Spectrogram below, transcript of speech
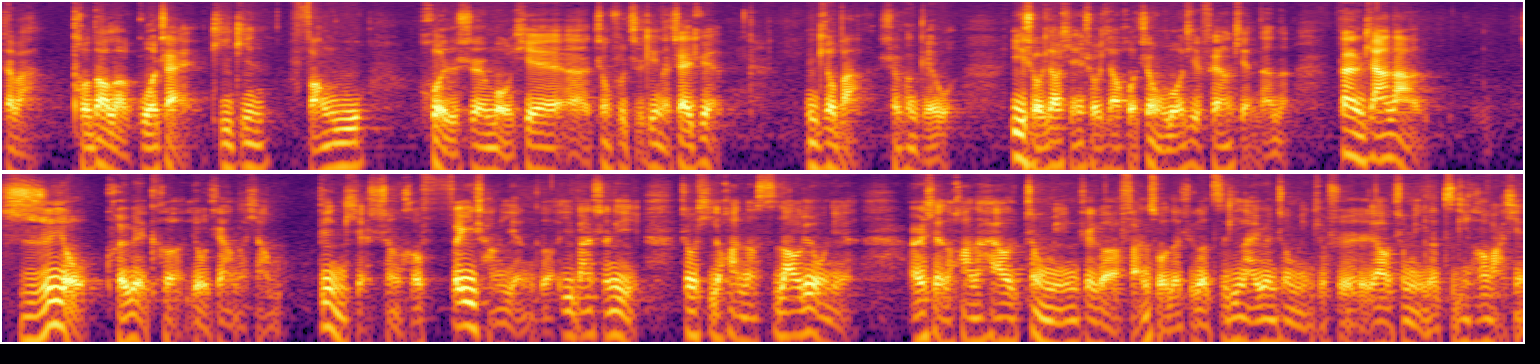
对吧？投到了国债、基金、房屋，或者是某些呃政府指定的债券，你就把身份给我，一手交钱一手交货，这种逻辑非常简单的。但是加拿大只有魁北克有这样的项目，并且审核非常严格，一般审理周期的话呢，四到六年。而且的话呢，还要证明这个繁琐的这个资金来源证明，就是要证明你的资金合法性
